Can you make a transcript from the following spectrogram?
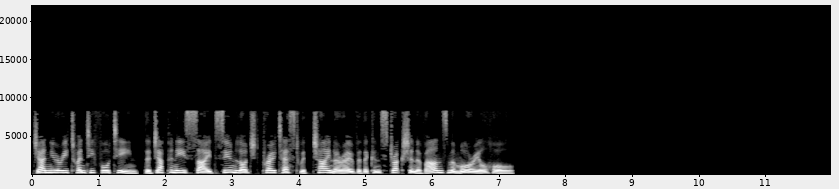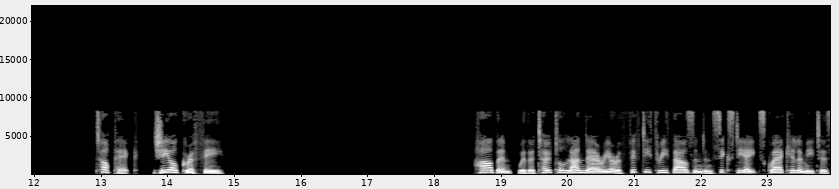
January 2014, the Japanese side soon lodged protest with China over the construction of Ahn's memorial hall. Topic: Geography. Harbin, with a total land area of 53,068 square kilometers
